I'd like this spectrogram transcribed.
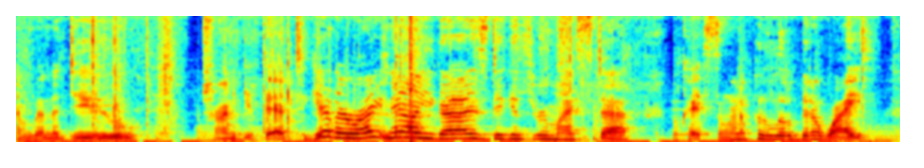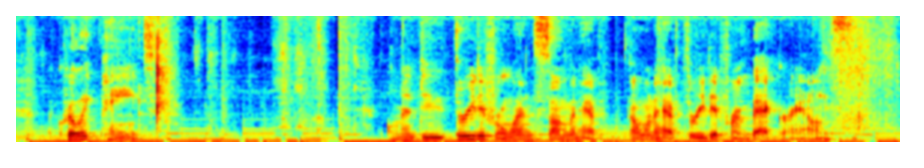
I'm gonna do, trying to get that together right now, you guys, digging through my stuff. Okay, so I'm gonna put a little bit of white acrylic paint. I'm gonna do three different ones, so I'm gonna have, I wanna have three different backgrounds.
